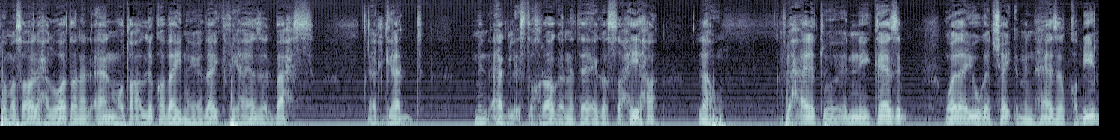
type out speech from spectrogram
فمصالح الوطن الآن متعلقة بين يديك في هذا البحث. الجد من أجل استخراج النتائج الصحيحة له. في حالة إني كاذب ولا يوجد شيء من هذا القبيل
